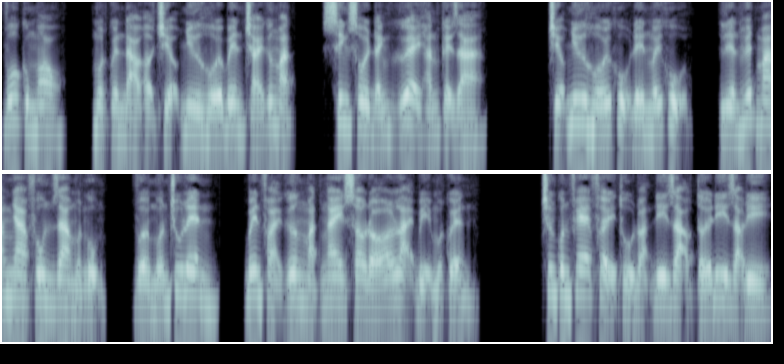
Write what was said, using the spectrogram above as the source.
vô cùng mau, một quyền đảo ở triệu như hối bên trái gương mặt, sinh sôi đánh gãy hắn kể ra. Triệu như hối cụ đến mấy cụ, liền huyết mang nha phun ra một ngụm, vừa muốn chu lên, bên phải gương mặt ngay sau đó lại bị một quyền. Trương quân phe phẩy thủ đoạn đi dạo tới đi dạo đi,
